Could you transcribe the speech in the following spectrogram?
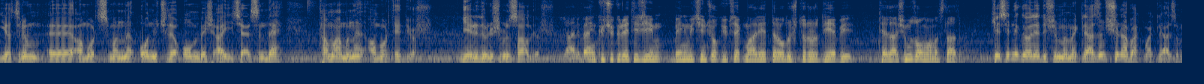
yatırım eee amortismanını 13 ile 15 ay içerisinde tamamını amorti ediyor. Geri dönüşümünü sağlıyor. Yani ben küçük üreticiyim, benim için çok yüksek maliyetler oluşturur diye bir telaşımız olmaması lazım. Kesinlikle öyle düşünmemek lazım. Şuna bakmak lazım.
